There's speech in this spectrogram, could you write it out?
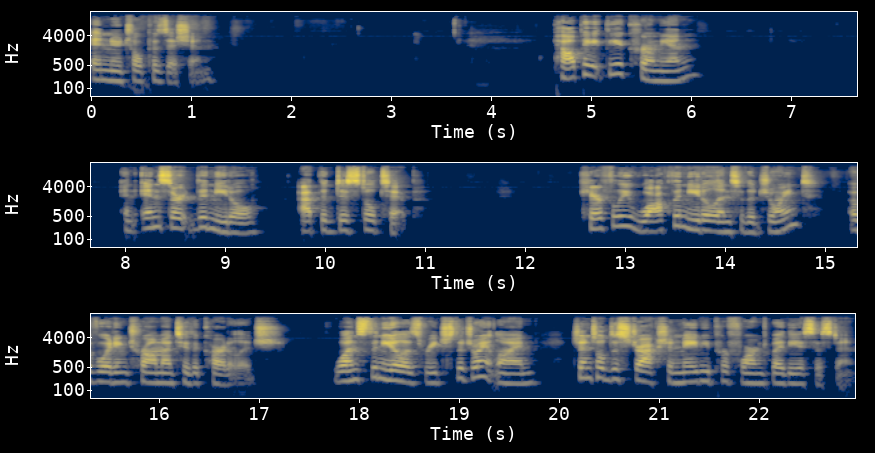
in neutral position. Palpate the acromion, and insert the needle at the distal tip. Carefully walk the needle into the joint, avoiding trauma to the cartilage. Once the needle has reached the joint line, gentle distraction may be performed by the assistant.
